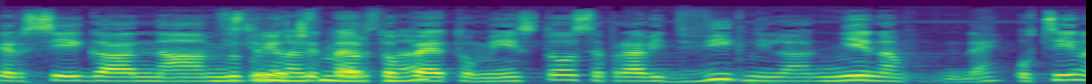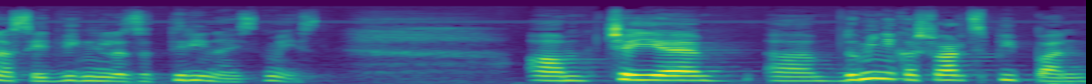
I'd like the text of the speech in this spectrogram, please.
ker sega na, mislim, da četvrto, mest, peto mesto, se pravi, dvignila, njena ne, ocena se je dvignila za 13 mest. Um, če je um, Dominika Švarc-Pipan,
